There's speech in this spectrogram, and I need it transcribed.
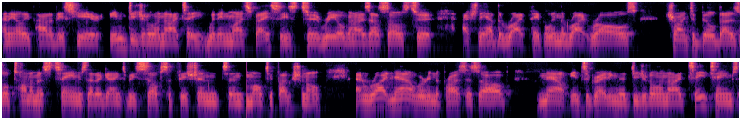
and the early part of this year, in digital and IT within my space, is to reorganize ourselves to actually have the right people in the right roles trying to build those autonomous teams that are going to be self sufficient and multifunctional. And right now, we're in the process of now integrating the digital and IT teams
